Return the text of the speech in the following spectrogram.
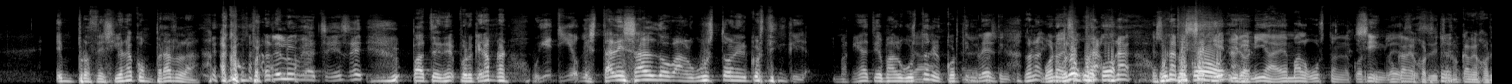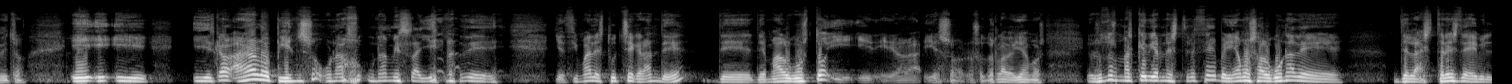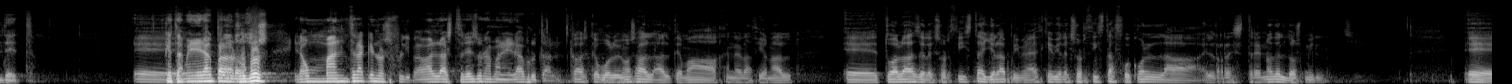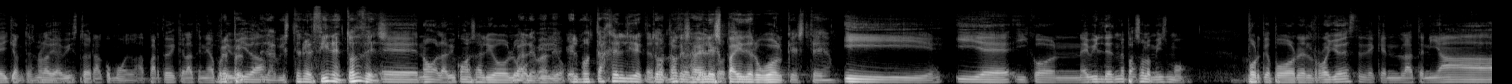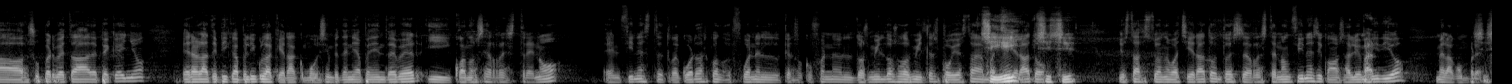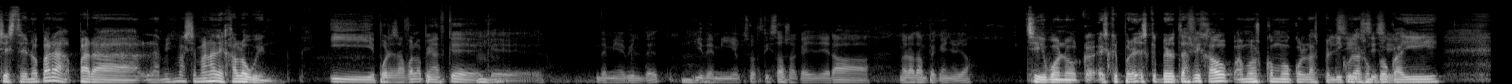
en procesión a comprarla, a comprar el VHS para tener, porque era en plan, oye tío, que está de saldo mal gusto en el corte inglés. Imagínate, mal gusto Ya, en el corte el inglés. Corte Inglés. No, no, bueno, es un poco, una, una- es un una mesa poco llena, ironía, ¿eh? Mal gusto en el corte Sí, inglés. nunca mejor dicho, nunca mejor dicho. Y, y, y, y claro, ahora lo pienso, una, una mesa llena de. Y encima el estuche grande, ¿eh? de, de mal gusto, y, y eso, nosotros la veíamos. Y nosotros, más que Viernes 13, veíamos alguna de, de las tres de Evil Dead. Eh, Que también eran para claro, nosotros, era un mantra que nos flipaban las tres de una manera brutal. Claro, es que volvemos al, al tema generacional. Eh, tú hablabas del Exorcista. Yo la primera vez que vi el Exorcista fue con la- el reestreno del 2000. Eh, yo antes no la había visto, era como, aparte de que la tenía prohibida. ¿La viste en el cine entonces? eh, no, la vi cuando salió luego vale, en vale. El montaje del director, El ¿no? montaje Que sale el. Spider-Walk este. Y, y, eh, y con Evil Dead me pasó lo mismo. Porque por el rollo este de que la tenía súper beta de pequeño, era la típica película que era como que siempre tenía pendiente de ver y cuando se reestrenó en cines, ¿te recuerdas cuando fue en el, que fue en el 2002 o 2003? Porque yo estaba en Sí, bachillerato. sí, sí. Yo estaba estudiando bachillerato, entonces se reestrenó en cines y cuando salió en vídeo me la compré. Sí, Se estrenó para, para la misma semana de Halloween. Y pues esa fue la primera vez que, que- de mi Evil Dead y de mi Exorcista, o sea que era, no era tan pequeño ya. Sí, bueno, es que, es que pero te has fijado, vamos como con las películas Sí, sí, un poco sí. ahí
